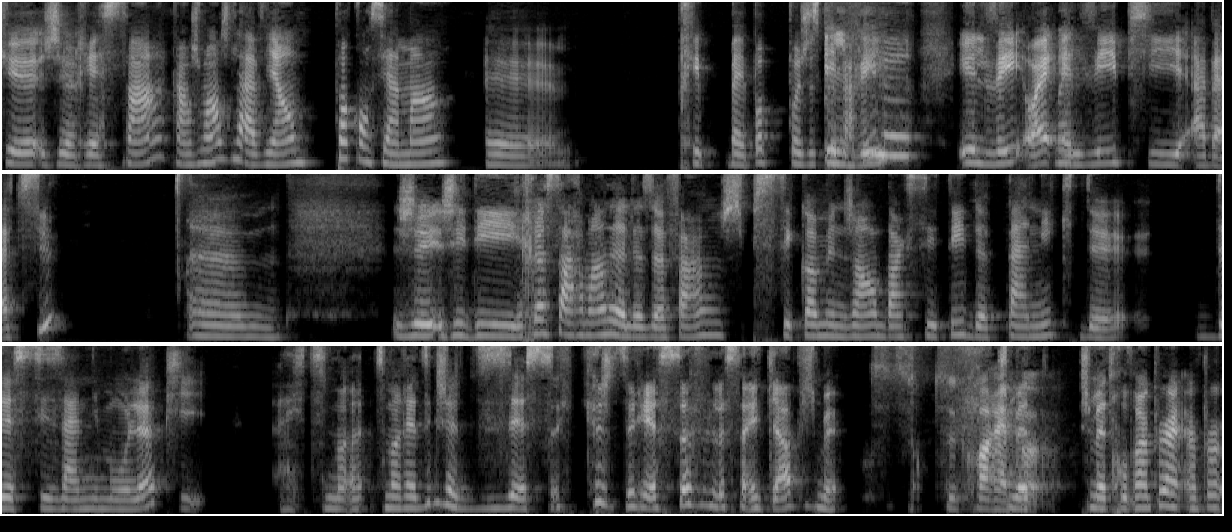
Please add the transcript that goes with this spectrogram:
que je ressens quand je mange de la viande, pas consciemment, euh, ben, pas, pas, juste élevé, élevé, ouais, élevé puis abattu. Euh, j'ai des resserrements de l'œsophage, puis c'est comme une genre d'anxiété, de panique de, de ces animaux-là. Puis tu m'aurais dit que je disais ça, que je dirais ça le 5 ans, puis je me. Tu, croirais pas. je me trouve un peu, un peu,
